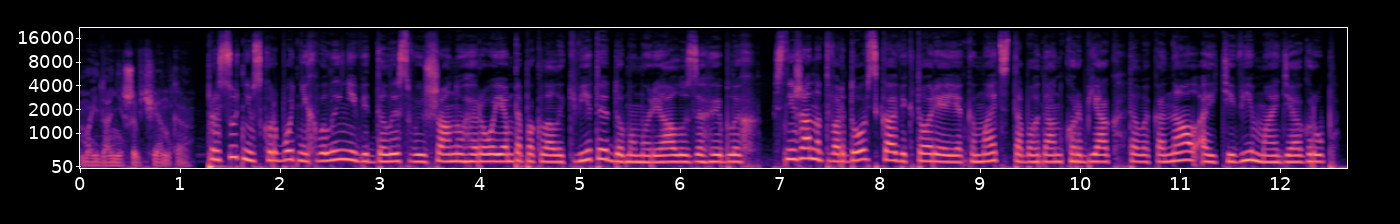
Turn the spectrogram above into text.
Майдані Шевченка. Присутні в скорботній хвилині віддали свою шану героям та поклали квіти до меморіалу загиблих. Сніжана Твардовська, Вікторія Якимець та Богдан Корб'як. Телеканал ITV Media Group.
